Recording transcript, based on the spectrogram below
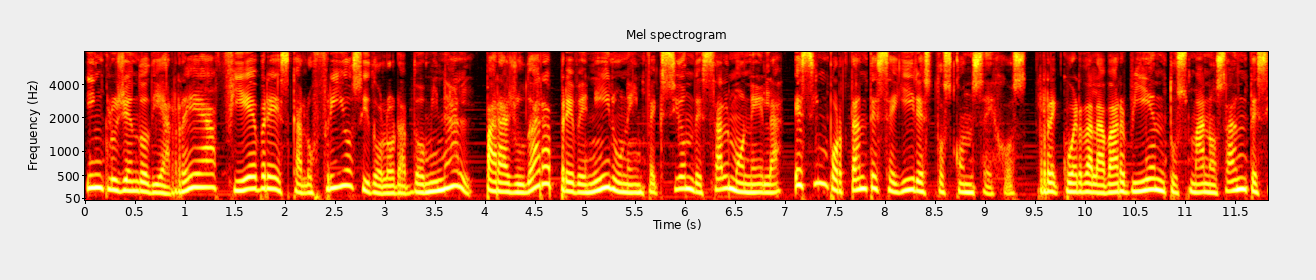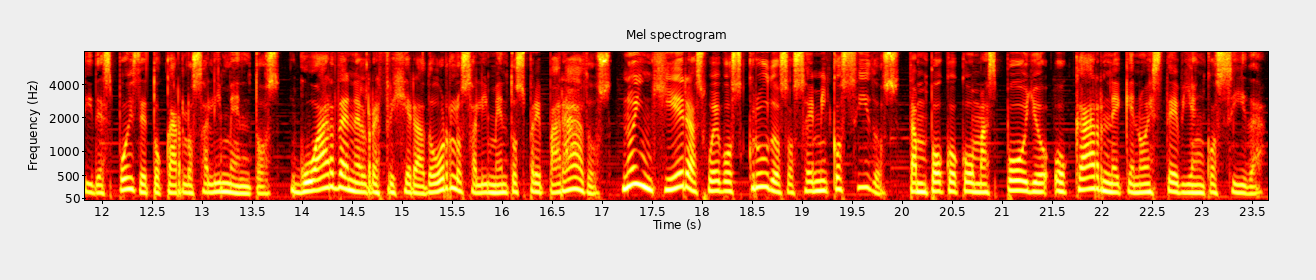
incluyendo diarrea, fiebre, escalofríos y dolor abdominal. Para ayudar a prevenir una infección de salmonela, es importante seguir estos consejos. Recuerda lavar bien tus manos antes y después de tocar los alimentos. Guarda en el refrigerador los alimentos preparados. No ingieras huevos crudos o semicocidos. Tampoco comas pollo o carne que no esté bien cocida.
